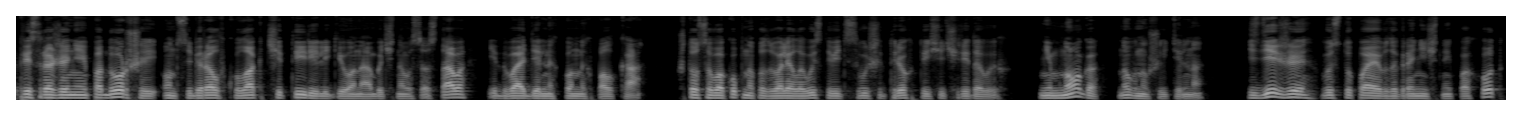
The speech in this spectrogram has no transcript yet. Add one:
при сражении под Оршей он собирал в кулак четыре легиона обычного состава и два отдельных конных полка, что совокупно позволяло выставить свыше трех тысяч рядовых. Немного, но внушительно. Здесь же, выступая в заграничный поход,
